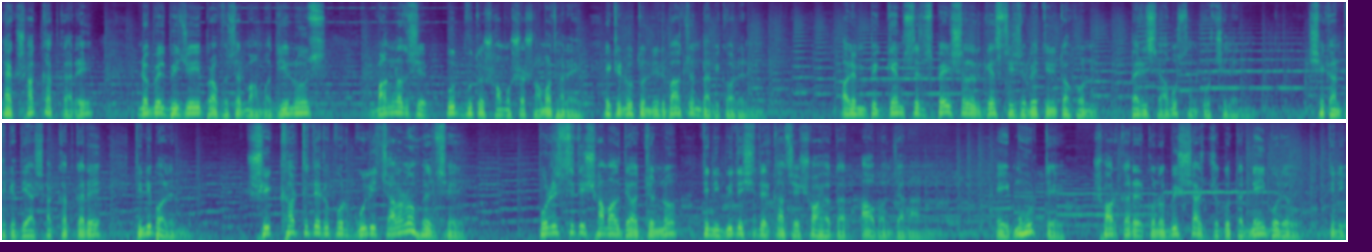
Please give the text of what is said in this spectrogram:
এক সাক্ষাৎকারে নোবেল বিজয়ী প্রফেসর মোহাম্মদ ইউনুস বাংলাদেশের উদ্ভূত সমস্যা সমাধানে একটি নতুন নির্বাচন দাবি করেন। অলিম্পিক গেমসের স্পেশাল গেস্ট হিসেবে তিনি তখন প্যারিসে অবস্থান করছিলেন। সেখান থেকে দেওয়া সাক্ষাৎকারে তিনি বলেন, শিক্ষার্থীদের উপর গুলি চালানো হয়েছে। পরিস্থিতি সামাল দেওয়ার জন্য তিনি বিদেশিদের কাছে সহায়তার আহ্বান জানান। এই মুহূর্তে সরকারের কোনো বিশ্বাসযোগ্যতা নেই বলেও তিনি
